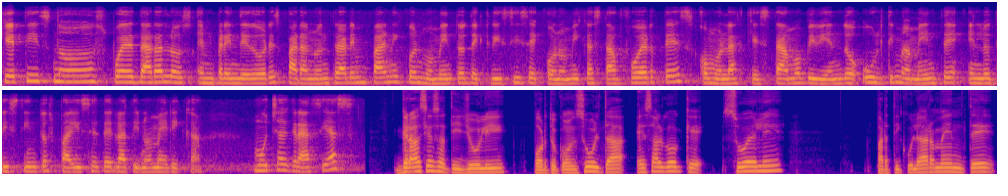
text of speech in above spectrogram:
¿Qué tips nos puedes dar a los emprendedores para no entrar en pánico en momentos de crisis económicas tan fuertes como las que estamos viviendo últimamente en los distintos países de Latinoamérica? Muchas gracias. Gracias a ti, Julie, por tu consulta. Es algo que suele particularmente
